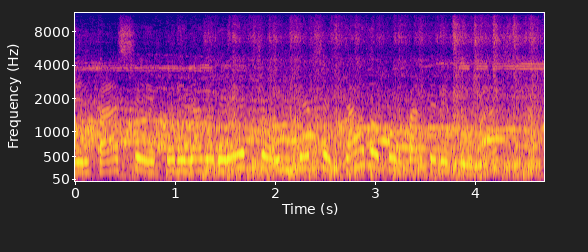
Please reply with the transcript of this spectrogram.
El pase por el lado derecho, interceptado por parte de Pumas.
